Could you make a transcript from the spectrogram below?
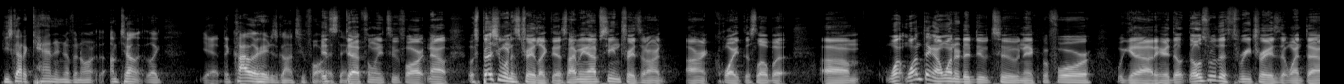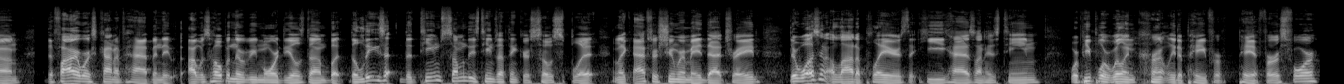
he's got a cannon of an arm. I'm telling, like, yeah, the Kyler hate has gone too far. It's I think. definitely too far now, especially when it's a trade like this. I mean, I've seen trades that aren't aren't quite this low, but um, one one thing I wanted to do too, Nick, before we get out of here, th- those were the three trades that went down. The fireworks kind of happened. It, I was hoping there would be more deals done, but the leagues, the teams, some of these teams, I think, are so split. And like after Schumer made that trade, there wasn't a lot of players that he has on his team where people are willing currently to pay for pay a first for,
